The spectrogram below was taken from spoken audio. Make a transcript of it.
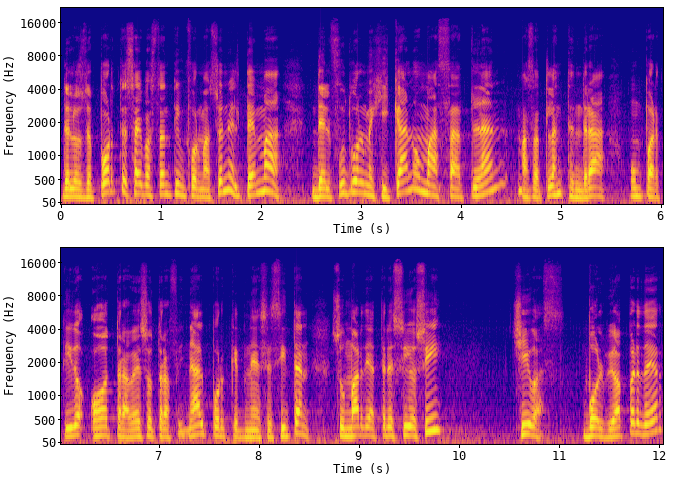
de los deportes. Hay bastante información. El tema del fútbol mexicano, Mazatlán. Mazatlán tendrá un partido otra vez, otra final, porque necesitan sumar de a tres sí o sí. Chivas volvió a perder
